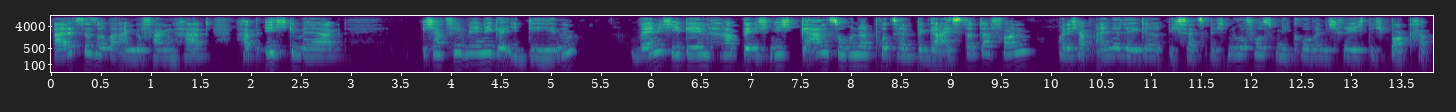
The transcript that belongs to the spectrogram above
als der Sommer angefangen hat, habe ich gemerkt, ich habe viel weniger Ideen. Wenn ich Ideen habe, bin ich nicht ganz so 100% begeistert davon. Und ich habe eine Regel, ich setze mich nur vors Mikro, wenn ich richtig Bock habe,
